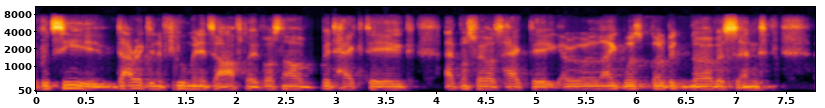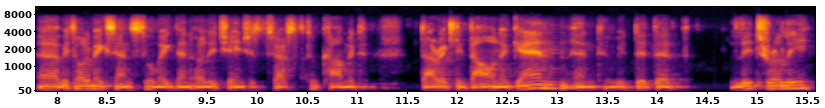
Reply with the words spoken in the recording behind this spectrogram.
you could see directly in a few minutes after it was now a bit hectic. Atmosphere was hectic. Everyone like was got a bit nervous, and uh, we thought it makes sense to make then early changes just to calm it directly down again, and we did that literally,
